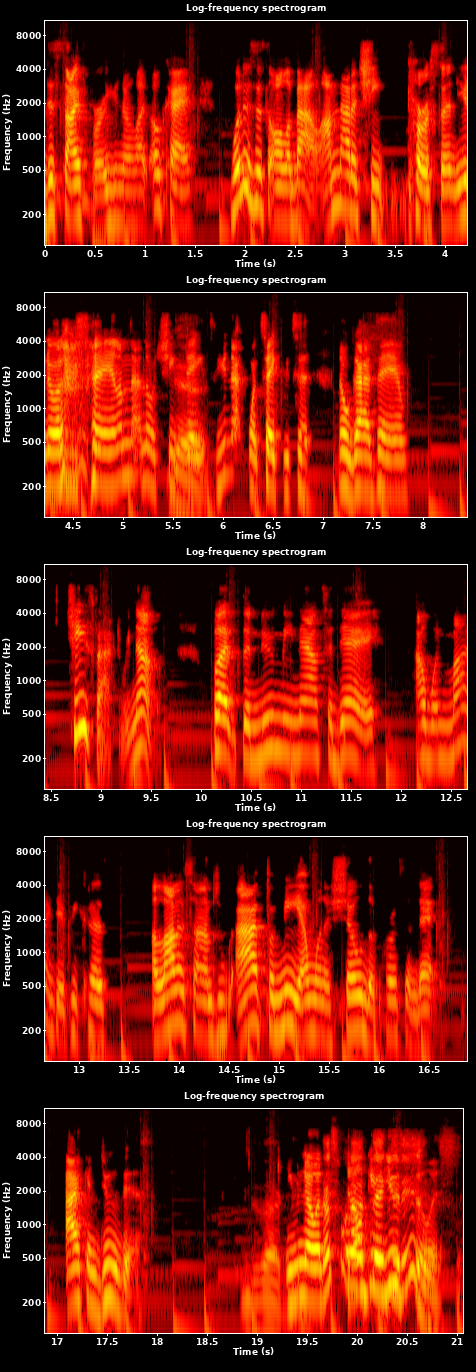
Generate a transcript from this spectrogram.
decipher. You know, like okay, what is this all about? I'm not a cheap person. You know what I'm saying? I'm not no cheap yeah. date. So you're not going to take me to no goddamn cheese factory. No. But the new me now today, I wouldn't mind it because a lot of times, I for me, I want to show the person that I can do this. Exactly. You know, that's what don't I get used to it.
